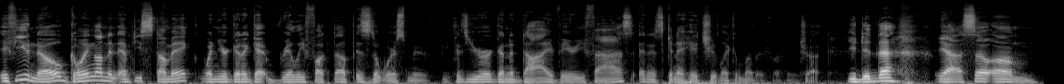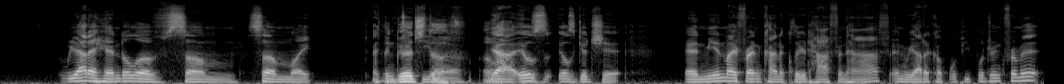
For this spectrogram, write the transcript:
if you know going on an empty stomach when you're gonna get really fucked up is the worst move because you're gonna die very fast and it's gonna hit you like a motherfucking truck. You did that? Yeah, so um we had a handle of some some like I think good tequila. stuff. Oh. Yeah, it was it was good shit. And me and my friend kind of cleared half and half and we had a couple of people drink from it.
